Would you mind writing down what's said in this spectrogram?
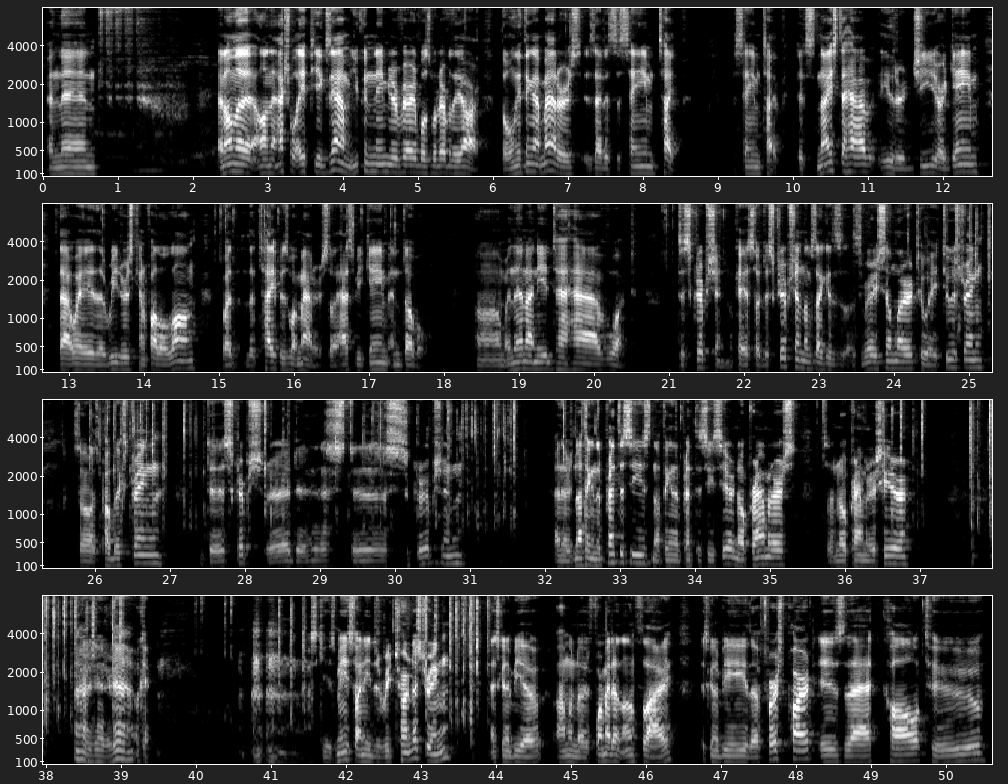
And then, and on the on the actual AP exam, you can name your variables whatever they are. The only thing that matters is that it's the same type. The same type. It's nice to have either G or game. That way the readers can follow along, but the type is what matters. So it has to be game and double. Um, and then I need to have what? Description. Okay, so description looks like it's, it's very similar to a toString. So it's public string, description, uh, description, and there's nothing in the parentheses, nothing in the parentheses here, no parameters. So no parameters here. Okay. Excuse me. So I need to return the string. It's going to be a, I'm going to format it on the fly. It's going to be the first part is that call to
